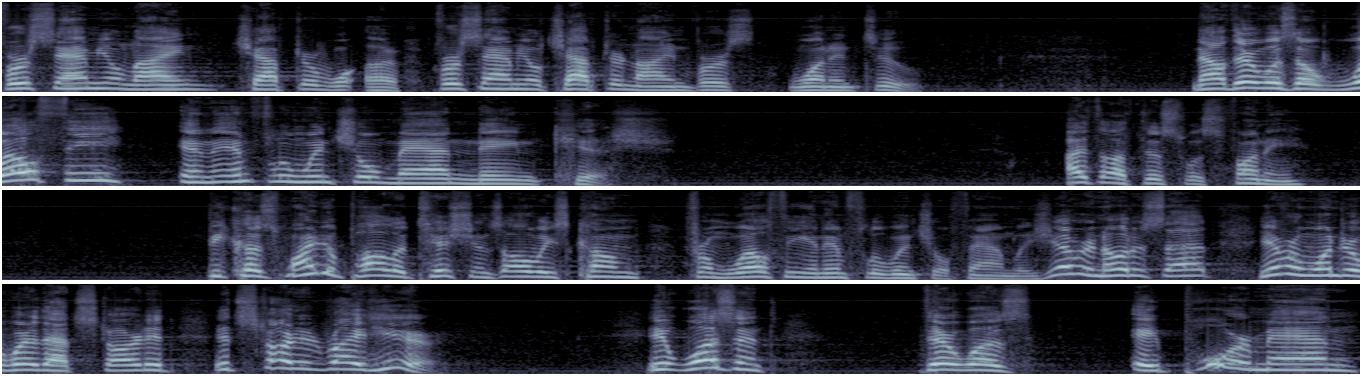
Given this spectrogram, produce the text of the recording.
1 Samuel 9 chapter uh, 1 Samuel chapter 9 verse 1 and 2. Now there was a wealthy and influential man named Kish. I thought this was funny because why do politicians always come from wealthy and influential families? You ever notice that? You ever wonder where that started? It started right here. It wasn't, there was a poor man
